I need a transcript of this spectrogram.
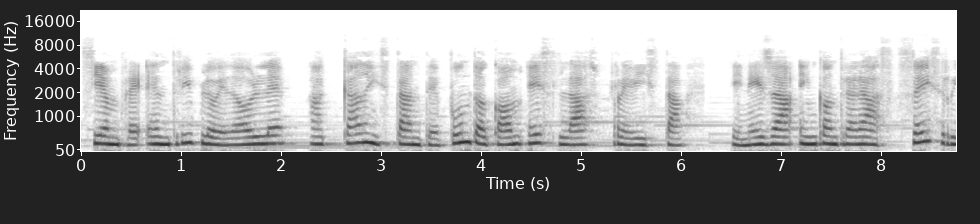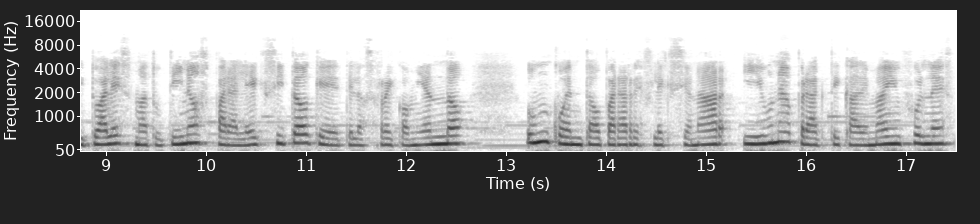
siempre en www.acadainstante.com slash revista. En ella encontrarás seis rituales matutinos para el éxito que te los recomiendo un cuento para reflexionar y una práctica de mindfulness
